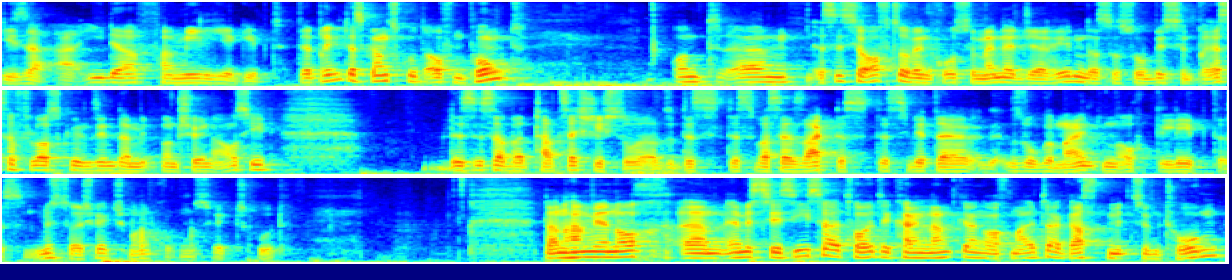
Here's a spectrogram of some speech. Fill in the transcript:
dieser AIDA-Familie gibt. Der bringt das ganz gut auf den Punkt. Und ähm, es ist ja oft so, wenn große Manager reden, dass es so ein bisschen Pressefloskeln sind, damit man schön aussieht. Das ist aber tatsächlich so. Also das, das was er sagt, das, das wird da so gemeint und auch gelebt. Das müsst ihr euch wirklich mal angucken, das ist wirklich gut. Dann haben wir noch ähm, MSC Seaside, heute kein Landgang auf Malta, Gast mit Symptomen.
